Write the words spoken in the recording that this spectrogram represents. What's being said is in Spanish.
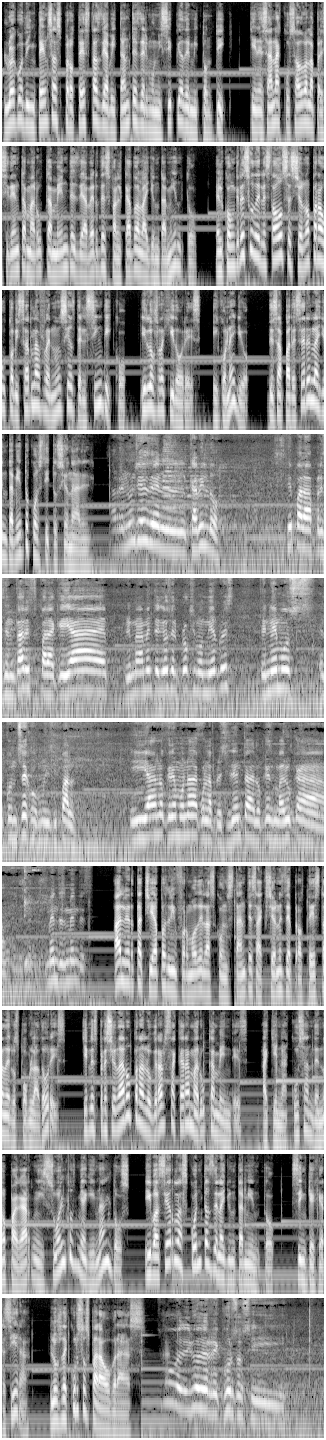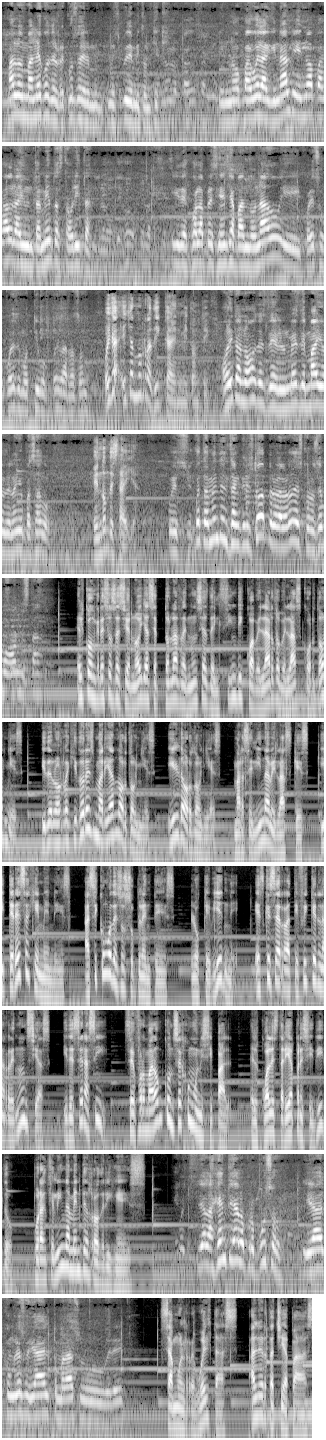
luego de intensas protestas de habitantes del municipio de Mitontic, quienes han acusado a la presidenta Maruca Méndez de haber desfalcado al ayuntamiento. El Congreso del Estado sesionó para autorizar las renuncias del síndico y los regidores, y con ello, desaparecer el ayuntamiento constitucional. La renuncia es del cabildo, sí, para presentar, para que ya, primeramente Dios, el próximo miércoles tenemos el consejo municipal y ya no queremos nada con la presidenta, lo que es Maruca Méndez Méndez. Alerta Chiapas le informó de las constantes acciones de protesta de los pobladores, quienes presionaron para lograr sacar a Maruca Méndez, a quien acusan de no pagar ni sueldos ni aguinaldos y vaciar las cuentas del ayuntamiento sin que ejerciera los recursos para obras. Hubo desvío de recursos y malos manejos del recurso del municipio de Mitontique. Y no pagó el aguinaldo y no ha pagado el ayuntamiento hasta ahorita y dejó la presidencia abandonado y por eso, por ese motivo, pues la razón. Oiga, ella no radica en Mitontic. Ahorita no, desde el mes de mayo del año pasado. ¿En dónde está ella? Pues supuestamente en San Cristóbal, pero la verdad desconocemos dónde está. El Congreso sesionó y aceptó las renuncias del síndico Abelardo Velasco Ordóñez y de los regidores Mariano Ordóñez, Hilda Ordóñez, Marcelina Velázquez y Teresa Jiménez, así como de sus suplentes. Lo que viene es que se ratifiquen las renuncias y de ser así, se formará un consejo municipal, el cual estaría presidido por Angelina Méndez Rodríguez. Pues ya la gente ya lo propuso y ya el Congreso ya él tomará su veredicto. Samuel Revueltas, Alerta Chiapas.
